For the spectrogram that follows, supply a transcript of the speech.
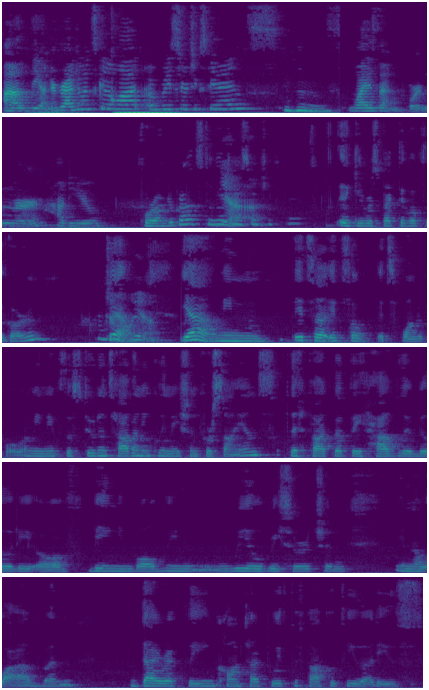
uh, the undergraduates get a lot of research experience. Mm-hmm. Why is that important, or how do you? For undergrads to get yeah. research experience, like irrespective of the garden. General, yeah. yeah, yeah. I mean, it's a, it's a, it's wonderful. I mean, if the students have an inclination for science, the fact that they have the ability of being involved in real research and in a lab and directly in contact with the faculty that is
